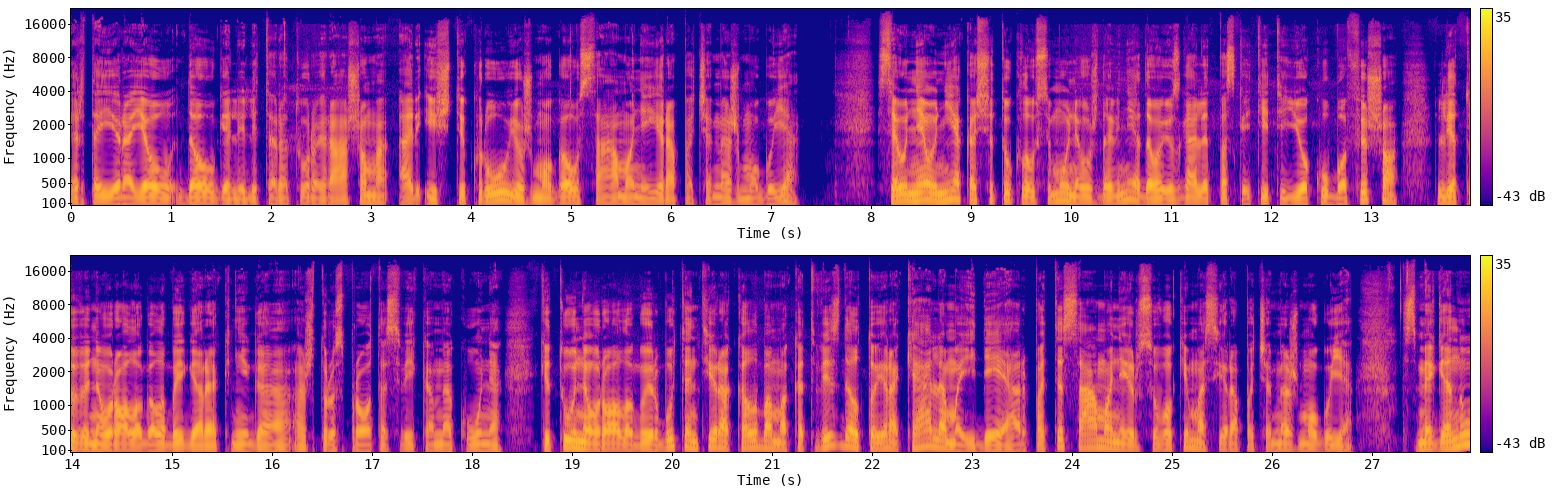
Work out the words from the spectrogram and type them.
ir tai yra jau daugelį literatūroje rašoma, ar iš tikrųjų žmogaus sąmonė yra pačiame žmoguje. Seniau niekas šitų klausimų neuždavinėdavo, jūs galite paskaityti Jokūbo Fišo, lietuvių neurologo labai gerą knygą Aštrus protas veikame kūne, kitų neurologų ir būtent yra kalbama, kad vis dėlto yra keliama idėja, ar pati sąmonė ir suvokimas yra pačiame žmoguje. Smegenų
